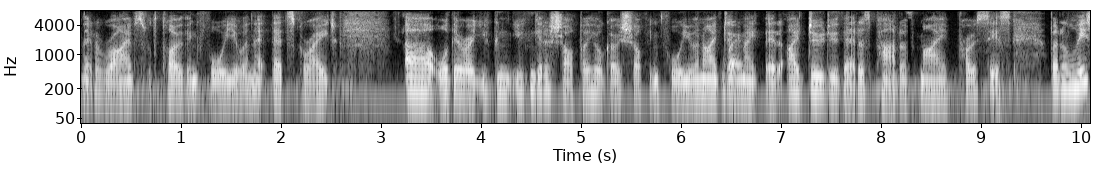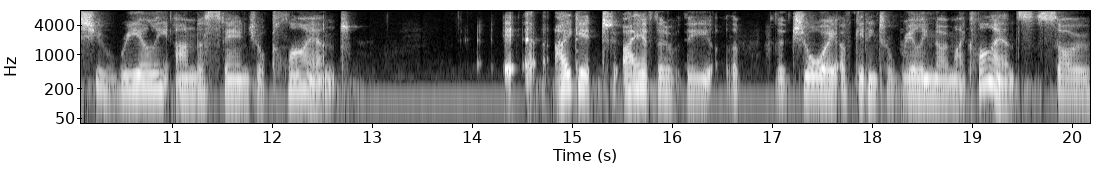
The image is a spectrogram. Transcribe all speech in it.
that arrives with clothing for you, and that that's great. Uh, or there are you can you can get a shopper who'll go shopping for you, and I do right. make that. I do do that as part of my process. But unless you really understand your client, Eh, eh, I get to, I have the, the the the joy of getting to really know my clients. So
